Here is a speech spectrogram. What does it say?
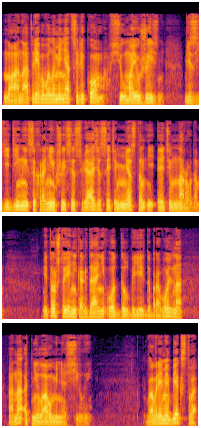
Но она требовала меня целиком, всю мою жизнь, без единой сохранившейся связи с этим местом и этим народом. И то, что я никогда не отдал бы ей добровольно, она отняла у меня силой. Во время бегства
